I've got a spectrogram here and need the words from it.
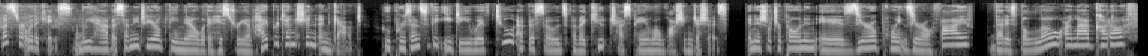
Let's start with a case. We have a 72 year old female with a history of hypertension and gout who presents to the ED with two episodes of acute chest pain while washing dishes. Initial troponin is 0.05. That is below our lab cutoff.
